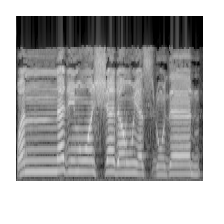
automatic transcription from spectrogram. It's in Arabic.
وَالنَّجْمُ وَالشَّجَرُ يَسْجُدَانِ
